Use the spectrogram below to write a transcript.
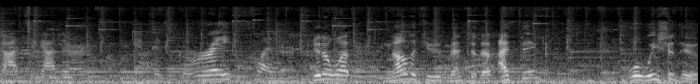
God together in his great pleasure. You know what? Now that you mentioned that, I think what we should do,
